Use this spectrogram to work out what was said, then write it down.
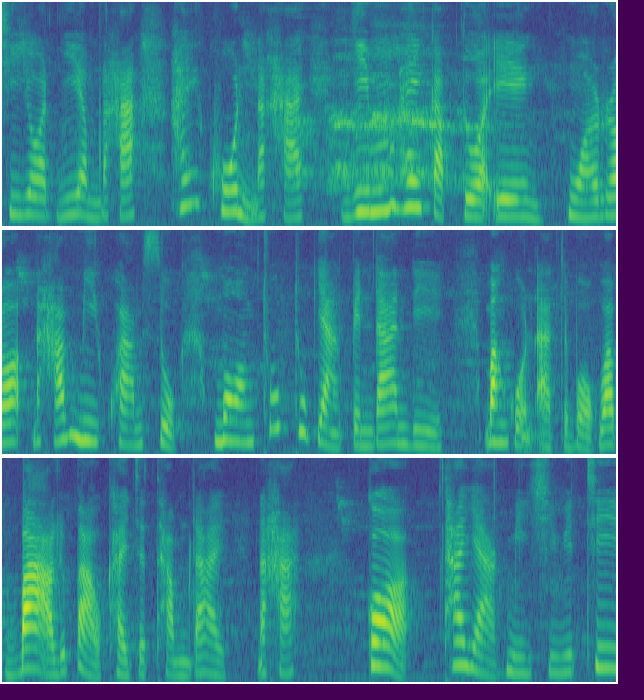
ที่ยอดเยี่ยมนะคะ ให้คุณนะคะ ยิ้มให้กับตัวเอง หัวเราะนะคะ มีความสุขมองทุกๆอย่างเป็นด้านดี บางคนอาจจะบอกว่าบ้าหรือเปล่าใครจะทำได้นะคะ ก็ ถ้าอยากมีชีวิตที่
